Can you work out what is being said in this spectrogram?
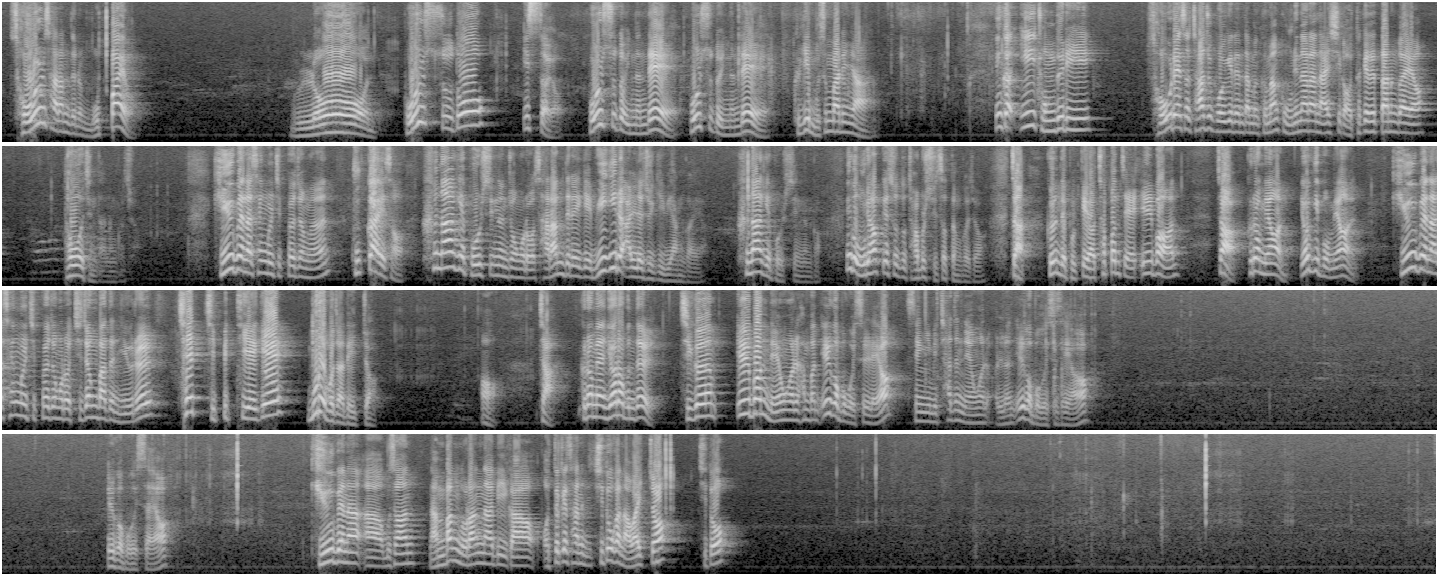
서울 사람들은 못 봐요. 물론 볼 수도 있어요. 볼 수도 있는데 볼 수도 있는데 그게 무슨 말이냐? 그러니까 이 종들이 서울에서 자주 보이게 된다면 그만큼 우리나라 날씨가 어떻게 됐다는 거예요? 더워진다는 거죠. 기후변화 생물 지표정은 국가에서 흔하게 볼 수 있는 종으로 사람들에게 위기를 알려주기 위한 거예요. 흔하게 볼 수 있는 거. 그러니까 우리 학교에서도 잡을 수 있었던 거죠. 자, 그런데 볼게요. 첫 번째 1번. 자, 그러면 여기 보면 기후변화 생물 지표종으로 지정받은 이유를 챗 GPT에게 물어보자 돼 있죠. 어. 자, 그러면 여러분들 지금 1번 내용을 한번 읽어보고 있을래요? 선생님이 찾은 내용을 얼른 읽어보고 있으세요. 읽어보고 있어요. 기후변화, 아, 우선 남방 노랑나비가 어떻게 사는지 지도가 나와 있죠? 지도.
